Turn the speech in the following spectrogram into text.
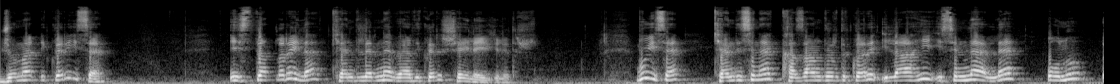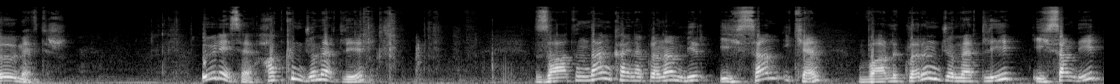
cömertlikleri ise istidatlarıyla kendilerine verdikleri şeyle ilgilidir. Bu ise kendisine kazandırdıkları ilahi isimlerle onu övmektir. Öyleyse hakkın cömertliği zatından kaynaklanan bir ihsan iken varlıkların cömertliği ihsan değil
